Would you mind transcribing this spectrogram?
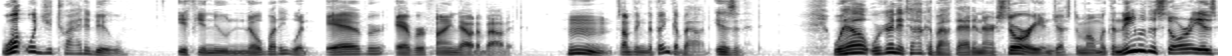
What would you try to do if you knew nobody would ever, ever find out about it? Hmm, something to think about, isn't it? Well, we're going to talk about that in our story in just a moment. The name of the story is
